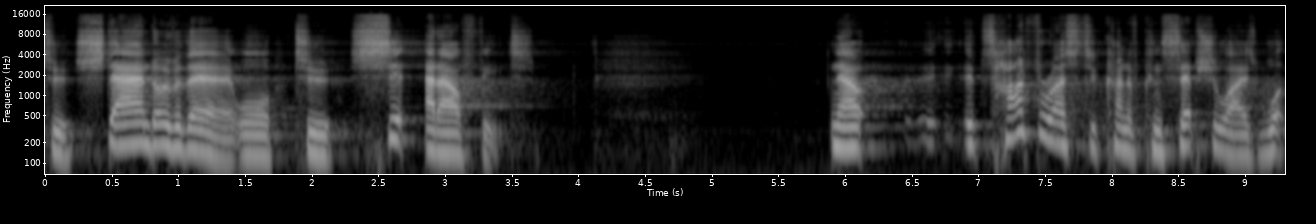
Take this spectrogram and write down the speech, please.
to stand over there or to sit at our feet. Now, it's hard for us to kind of conceptualize what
